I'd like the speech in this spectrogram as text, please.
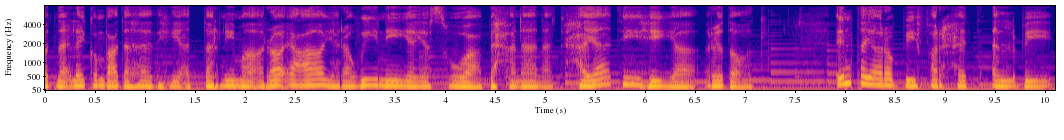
عدنا إليكم بعد هذه الترنيمة الرائعة. يراويني يا يسوع بحنانك. حياتي هي رضاك. أنت يا ربي فرحة قلبي.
